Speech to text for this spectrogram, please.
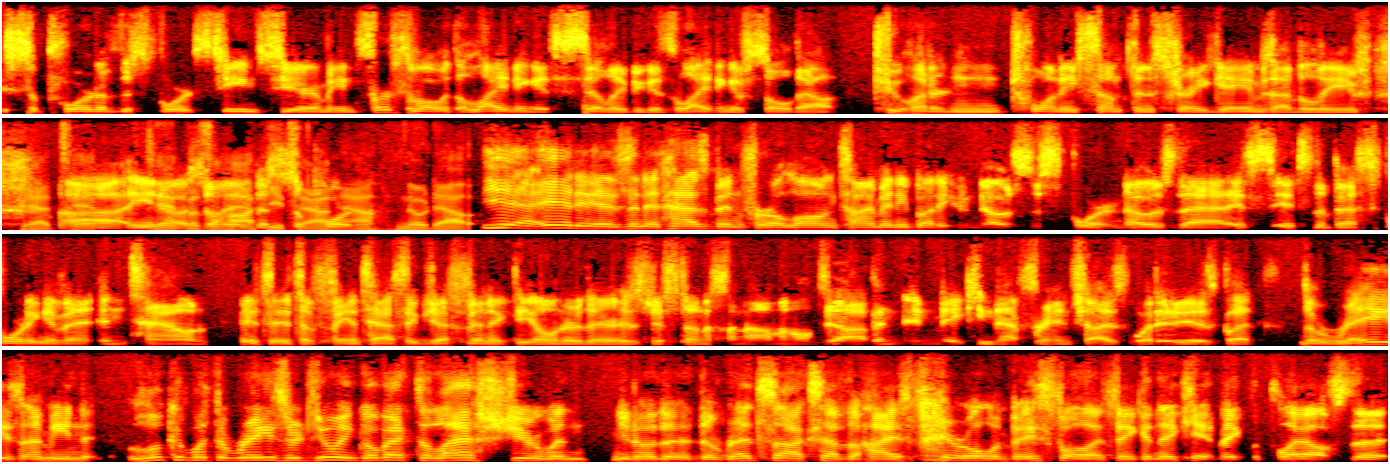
support of the sports teams here. I mean, first of all, with the Lightning, it's silly because the Lightning have sold out 220 something straight games, I believe. Yeah, uh, you Tampa's know, a hockey the support, now, no doubt. yeah, it is, and it has been for a long time. Anybody who knows the sport knows that it's it's the best sporting event in town. It's it's a fantastic. Jeff Vinik, the owner there, has just done a phenomenal job in, in making that franchise what it is. But the Rays, I mean, look at what the Rays are doing. Go back to last year when you know the the Red Sox have the highest payroll in baseball, I think, and they can't make the playoffs. The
